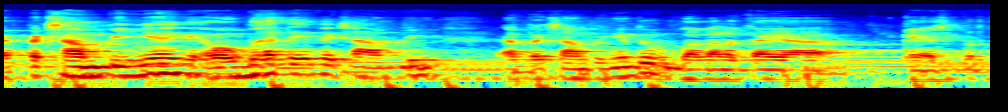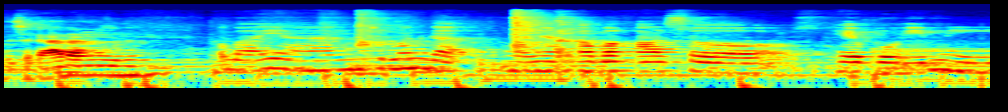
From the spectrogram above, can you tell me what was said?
efek sampingnya kayak obat efek samping. Efek sampingnya tuh bakal kayak kayak seperti sekarang gitu. Kebayang cuman nggak nyangka bakal seheboh ini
